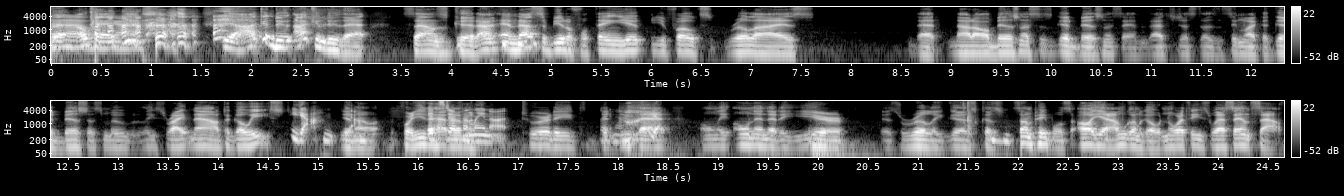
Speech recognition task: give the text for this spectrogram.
Oh, at. Okay, yeah, I can do. I can do that. Sounds good. I, and that's the beautiful thing. You you folks realize that not all business is good business, and that just doesn't seem like a good business move, at least right now, to go east. Yeah. You Yeah. know, for you to It's have definitely not. a maturity to Right do now. that, only owning it a year is really good. Because mm-hmm. some people say, "Oh yeah, I'm going to go northeast, west, and south."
